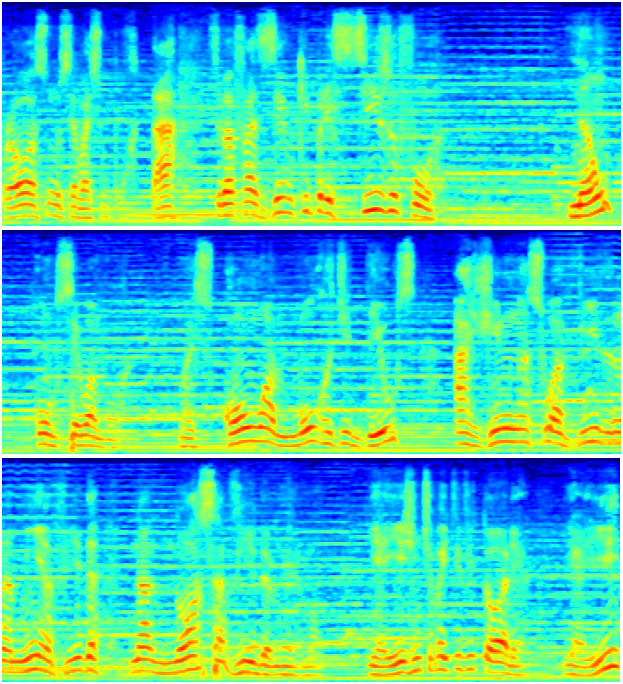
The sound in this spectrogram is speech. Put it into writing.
próximo, você vai suportar, você vai fazer o que preciso for. Não com o seu amor, mas com o amor de Deus agindo na sua vida, na minha vida, na nossa vida, meu irmão. E aí a gente vai ter vitória. E aí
